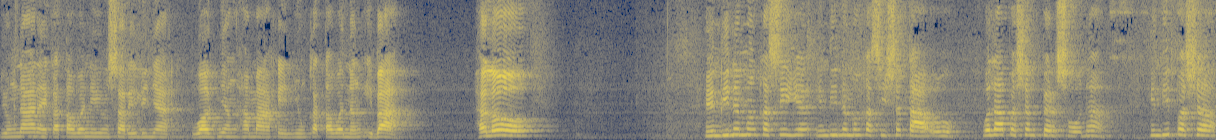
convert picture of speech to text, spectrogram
Yung nanay, katawan niya yung sarili niya. Huwag niyang hamakin yung katawan ng iba. Hello? Hindi naman kasi hindi naman kasi siya tao. Wala pa siyang persona. Hindi pa siya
